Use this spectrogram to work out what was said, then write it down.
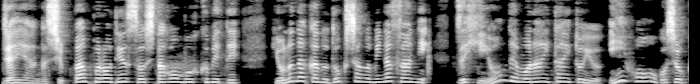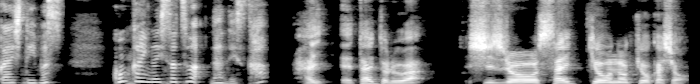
ジャイアンが出版プロデュースをした本も含めて、世の中の読者の皆さんにぜひ読んでもらいたいといういい本をご紹介しています。今回の一冊は何ですか？はい。タイトルは、史上最強の教科書。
